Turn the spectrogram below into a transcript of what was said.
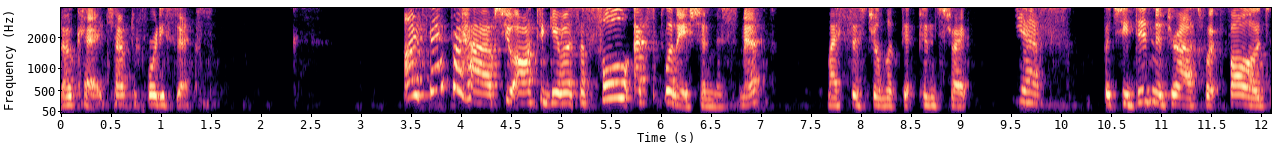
Okay, chapter 46. I think perhaps you ought to give us a full explanation, Miss Smith. My sister looked at Pinstripe. Yes, but she didn't address what followed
